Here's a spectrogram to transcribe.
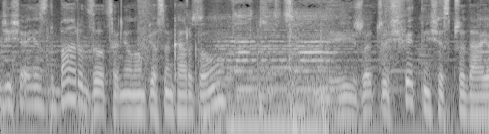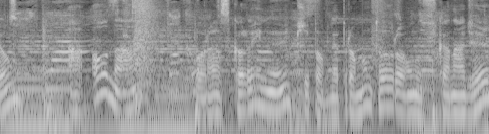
Dzisiaj jest bardzo cenioną piosenkarką. Jej rzeczy świetnie się sprzedają, a ona po raz kolejny, przypomnę promotorom w Kanadzie,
